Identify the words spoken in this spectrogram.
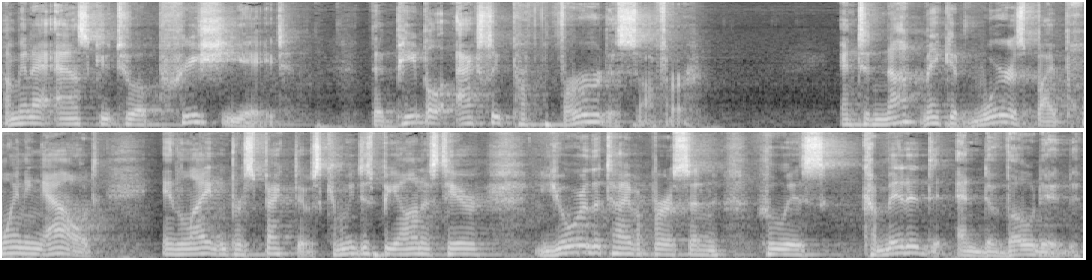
I'm going to ask you to appreciate that people actually prefer to suffer and to not make it worse by pointing out enlightened perspectives. Can we just be honest here? You're the type of person who is committed and devoted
